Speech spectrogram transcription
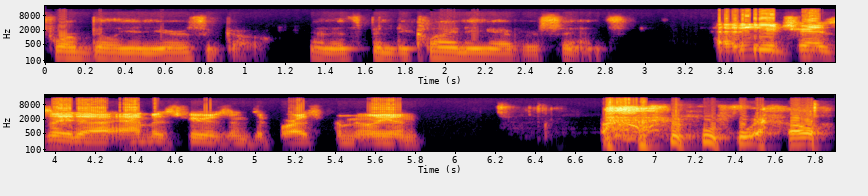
4 billion years ago. And it's been declining ever since. How do you translate uh, atmospheres into parts per million? well,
